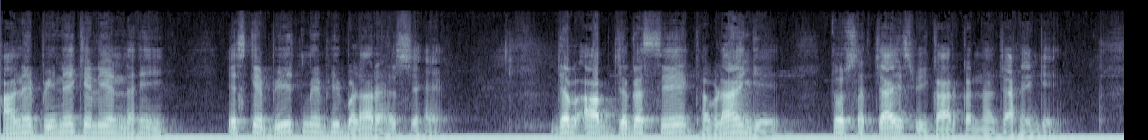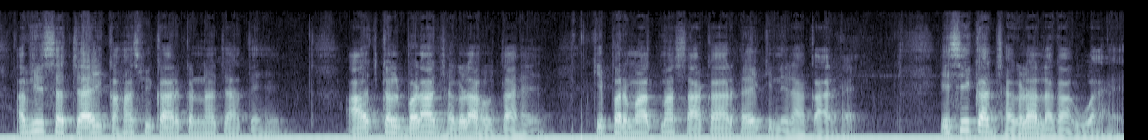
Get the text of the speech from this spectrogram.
खाने पीने के लिए नहीं, इसके बीच में भी बड़ा रहस्य है। जब आप जगत से घबराएँगे तो सच्चाई स्वीकार करना चाहेंगे। अभी सच्चाई कहाँ स्वीकार करना चाहते हैं? आजकल बड़ा झगड़ा होता है कि परमात्मा साकार है कि निराकार है। इसी का झगड़ा लगा हुआ है।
